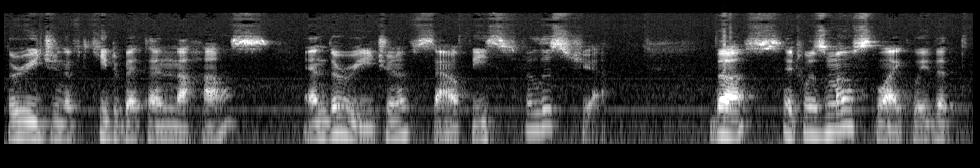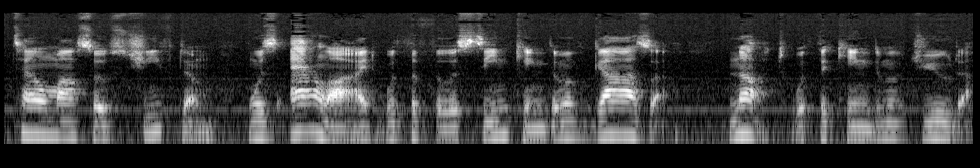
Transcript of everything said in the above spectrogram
the region of Khirbet en-Nahas, and the region of southeast Philistia. Thus, it was most likely that the Tel Masos chiefdom was allied with the Philistine kingdom of Gaza, not with the kingdom of Judah.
